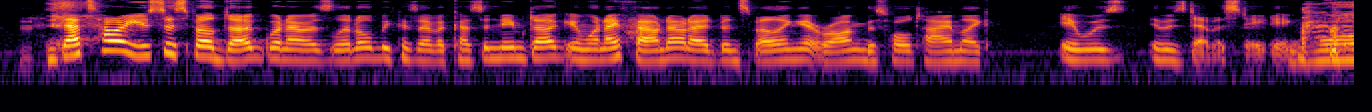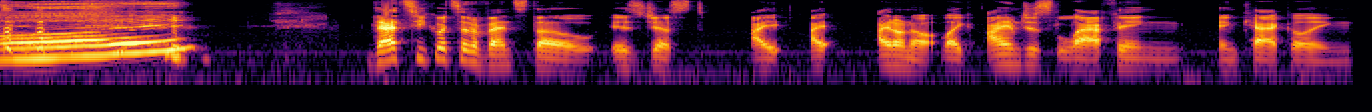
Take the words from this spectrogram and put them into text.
That's how I used to spell Doug when I was little because I have a cousin named Doug, and when I found out I had been spelling it wrong this whole time, like it was it was devastating. What? that sequence of events though is just I I I don't know like I am just laughing and cackling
